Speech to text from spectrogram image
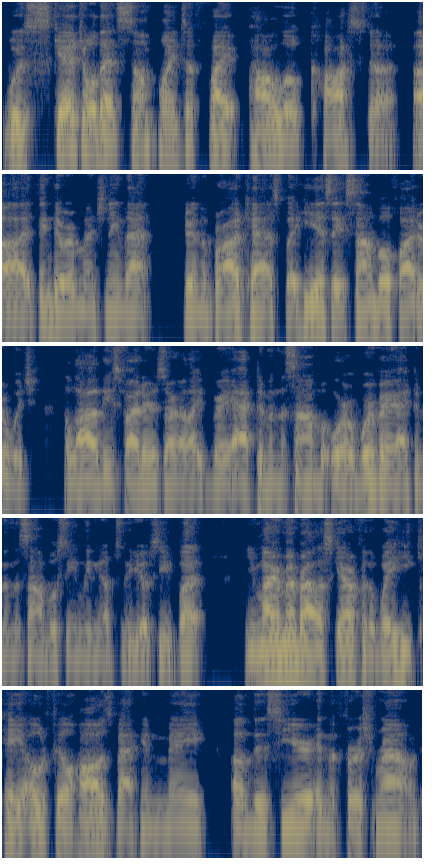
was scheduled at some point to fight Paulo Costa. Uh, I think they were mentioning that during the broadcast, but he is a sambo fighter, which a lot of these fighters are like very active in the sambo or were very active in the sambo scene leading up to the UFC. But you might remember Aliskerov for the way he KO'd Phil Hawes back in May of this year in the first round.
